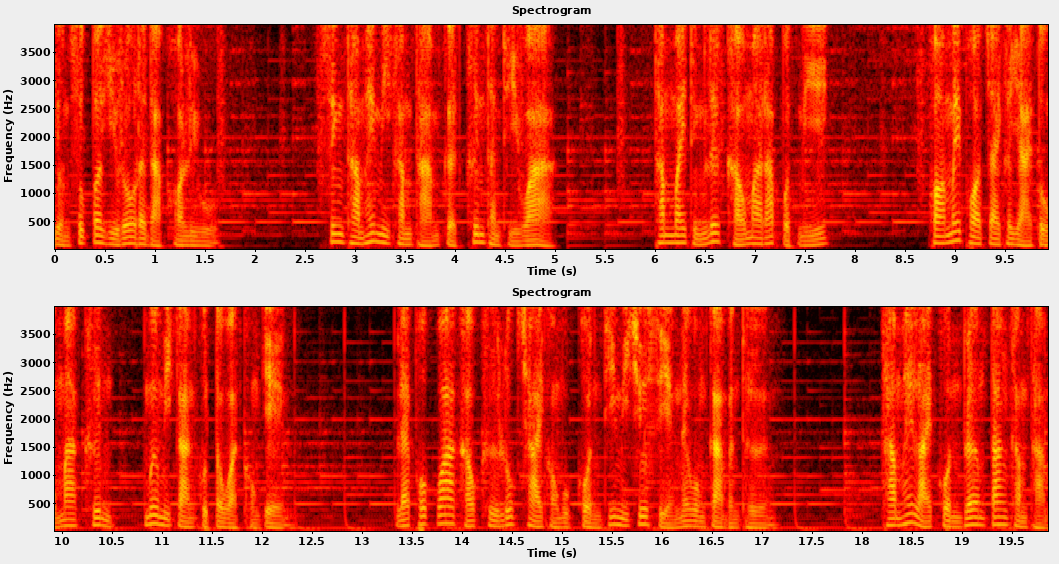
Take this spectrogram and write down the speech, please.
ยนตร์ซูเปอร์ฮีโร่ระดับฮอลลีวูด ซึ่งทำให้มีคำถามเกิดขึ้นทันทีว่าทำไมถึงเลือกเขามารับบทนี้ ความไม่พอใจขยายตัวมากขึ้นเมื่อมีการขุดประวัติของเอง และพบว่าเขาคือลูกชายของบุคคลที่มีชื่อเสียงในวงการบันเทิงทำให้หลายคนเริ่มตั้งคำถาม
